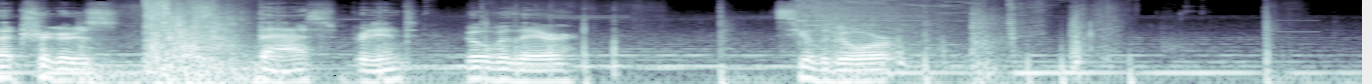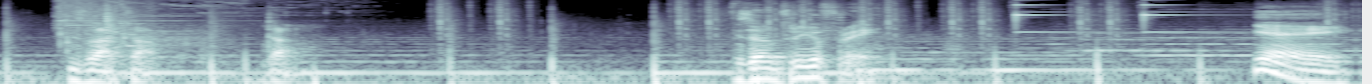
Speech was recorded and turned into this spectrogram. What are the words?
that triggers that. Brilliant. Go over there. Seal the door. His laptop. Done. Zone 3 of 3. Yay!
